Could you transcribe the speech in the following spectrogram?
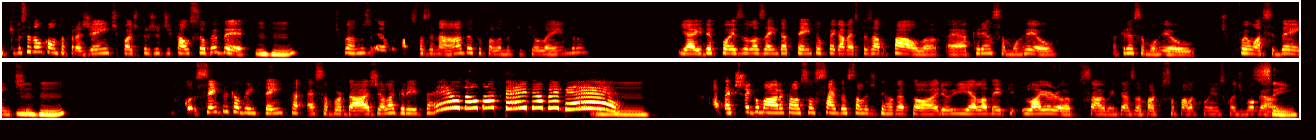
o que você não conta pra gente pode prejudicar o seu bebê. Uhum. Tipo, eu não, eu não, posso fazer nada, eu tô falando o que, que eu lembro. E aí depois elas ainda tentam pegar mais pesado. Paula, é, a criança morreu? A criança morreu? Tipo, foi um acidente? Uhum. Sempre que alguém tenta essa abordagem, ela grita: Eu não matei meu bebê! Uhum. Até que chega uma hora que ela só sai da sala de interrogatório e ela meio que lawyer up, sabe? Então ela fala que só fala com eles com o advogado. Sim.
